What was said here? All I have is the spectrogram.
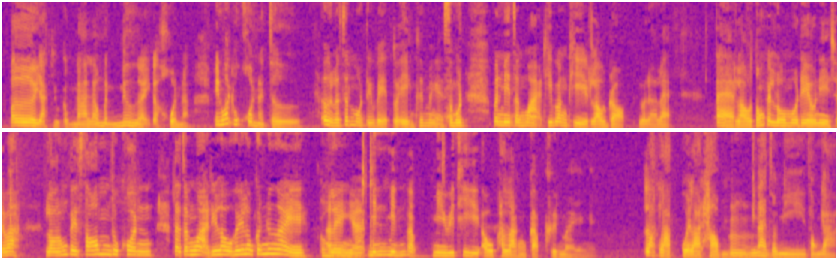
เปอร์ อยากอยู่กับงานแล้วเหมือนเหนื่อยกับคนอะมินว่าทุกคนอะเจอ เออแล้วจะ motivate ตัวเองขึ้นมาไง สมมติมันมีจังหวะที่บางทีเรา drop อยู่แล้วแหละ แต่เราต้องเป็นโลโมเดลนี่ใช่ป่ะเราต้องไปซ่อมทุกคน แต่จังหวะที่เราเฮ้ยเราก็เหนื่อยโอ้อะไรอย่างเงี้ย มิ้นมิ้นแบบมีวิธีเอาพลังกลับคืนมายังไง หลักๆ เวลาทอืมำมินอาจจะมีสองอย่าง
